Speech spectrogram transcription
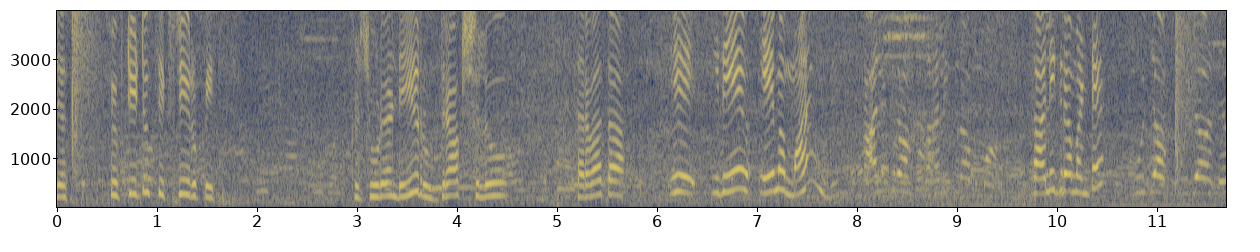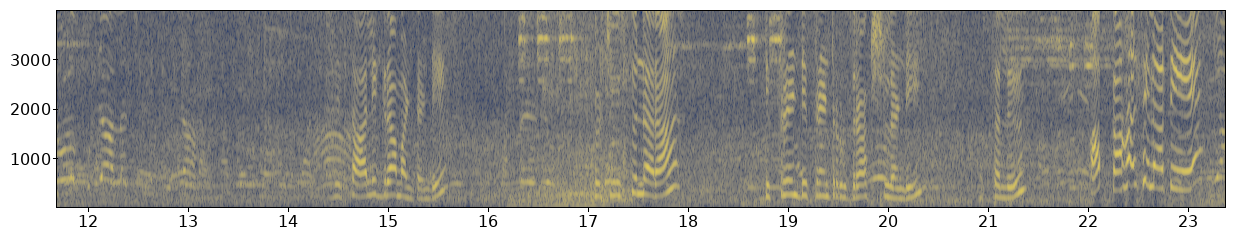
Just fifty to sixty rupees ఇక్కడ చూడండి రుద్రాక్షలు. తర్వాత ఏ ఇదే ఏమమ్మా? సాలిగ్రామ్ సాలిగ్రామ్ సాలిగ్రామ్ అంటే పూజ పూజ దేవుళ్ళ పూజ లక్ష్మీ పూజ ఇది సాలిగ్రామ్ అంటండి ఇక్కడ చూస్తున్నారా డిఫరెంట్ డిఫరెంట్ రుద్రాక్షలు అండి అసలు ఆప్ కహా से लाते हैं యా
